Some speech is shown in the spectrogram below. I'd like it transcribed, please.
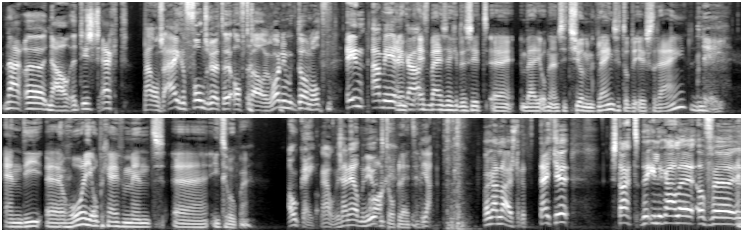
naar. eh, nou, het is echt. Naar onze eigen Fons Rutte, oftewel Ronnie McDonald, in En ik Amerika. moet even bij zeggen, er zit eh, bij die opname zit Shirley MacLaine zit op de eerste rij. Nee. En die eh, hoor je op een gegeven moment eh, iets roepen. Oké, nou, we zijn heel benieuwd. Moet opletten. Ja, we gaan luisteren. Tijdje, start de illegale, of eh,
